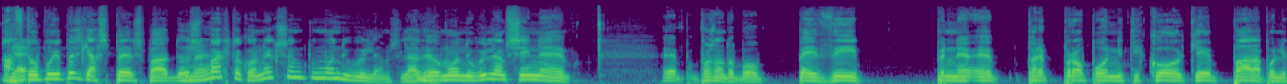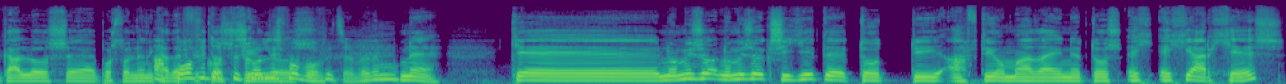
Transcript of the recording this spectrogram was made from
Αυτό που είπες για Spurs πάντως Ναι. υπάρχει το connection του Monty Williams. Δηλαδή Ναι. ο Monty Williams είναι, ε, πώς να το πω, παιδί πνε, ε, πρε- προπονητικό και πάρα πολύ καλός, ε, πώς το λένε, Απόφυτος κατευθυντικός της σχολής φίλος. Πόποβιτς, ρε παιδί μου. Ναι. Και νομίζω, νομίζω εξηγείται το ότι αυτή η ομάδα είναι τόσο, έχει, έχει αρχές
